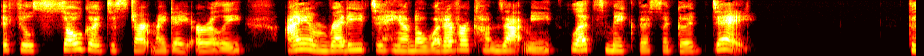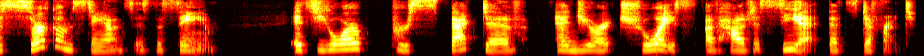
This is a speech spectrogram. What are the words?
it feels so good to start my day early. I am ready to handle whatever comes at me. Let's make this a good day. The circumstance is the same. It's your perspective and your choice of how to see it that's different.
